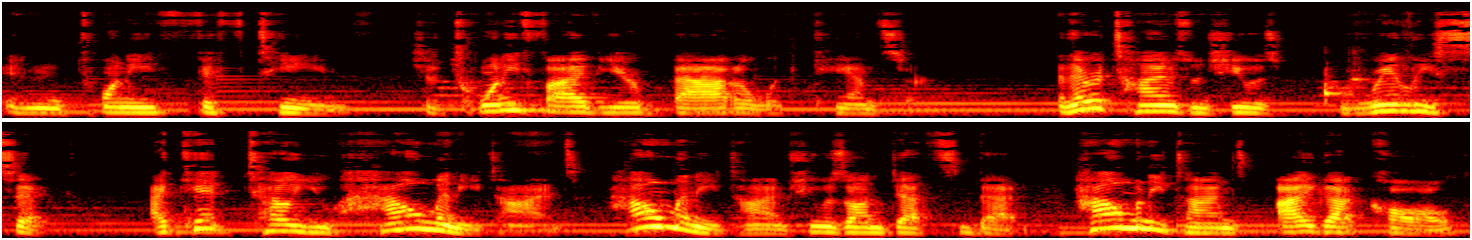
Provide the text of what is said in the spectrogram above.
in 2015. She had a 25 year battle with cancer. And there were times when she was really sick. I can't tell you how many times, how many times she was on death's bed, how many times I got called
